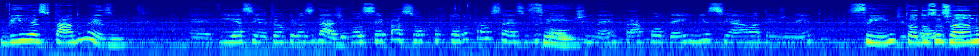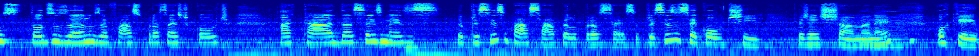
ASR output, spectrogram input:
vi resultado mesmo. É, e assim, eu tenho curiosidade. Você passou por todo o processo de Sim. coaching, né? Para poder iniciar o atendimento. Sim, todos os coaching? anos, todos os anos eu faço processo de coach. A cada seis meses eu preciso passar pelo processo. Eu preciso ser coach, que a gente chama, né? Uhum. Por quê?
